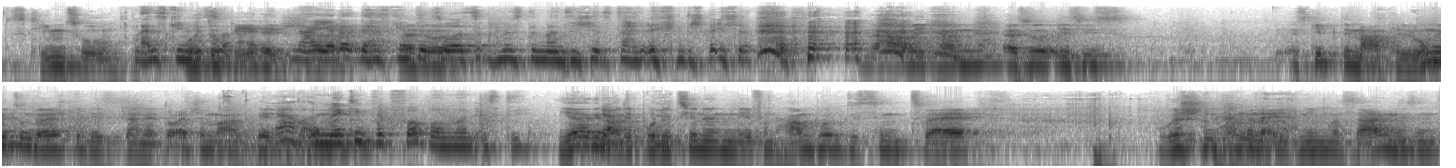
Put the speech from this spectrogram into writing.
das klingt so nein, das klingt orthopädisch. So, naja, das, klingt also, so, als müsste man sich jetzt da irgendwelche... Nein, aber ich kann, also es ist... Es gibt die Marke Lunge zum Beispiel, das ist eine deutsche Marke. Ja, in Mecklenburg-Vorpommern ist die. Ja, genau, ja. die produzieren in der Nähe von Hamburg. Das sind zwei Burschen kann man eigentlich nicht mehr sagen, die sind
